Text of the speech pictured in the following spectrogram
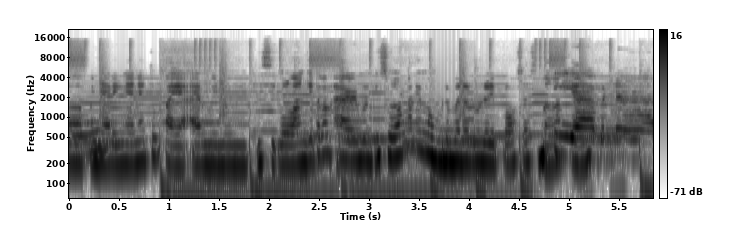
uh, penyaringannya tuh kayak air minum isi ulang gitu kan air minum isi ulang kan emang bener-bener udah diproses banget Iya, kan benar.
